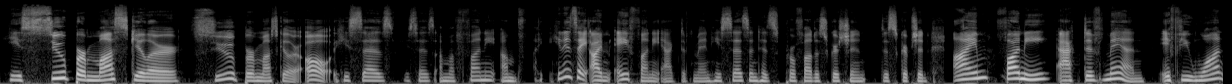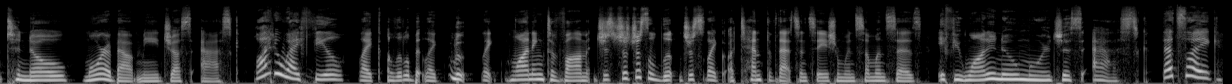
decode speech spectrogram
he's super muscular, super muscular. Oh, he says he says I'm a funny. I'm. He didn't say I'm a funny active man. He says in his profile description description, I'm funny active man. If you want to know more about me, just ask. Why do I feel like a little bit like like wanting to vomit? Just just just a little, just like a tenth of that sensation when someone says, "If you want to know more, just ask." That's like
